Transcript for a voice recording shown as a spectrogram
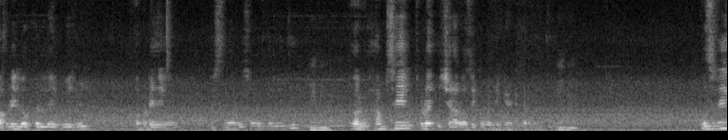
अपनी लोकल लैंग्वेज में अपने रिश्तेदारों से बात कर रही थी। और हमसे थोड़ा इशारों से कम्युनिकेट कर रही थी। उसने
